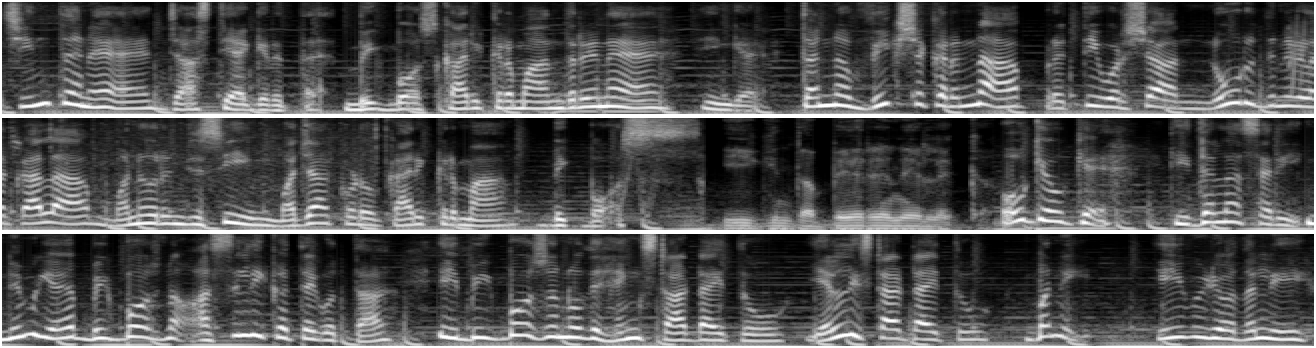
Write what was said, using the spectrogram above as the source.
ಚಿಂತನೆ ಜಾಸ್ತಿ ಆಗಿರುತ್ತೆ. ಬಿಗ್ ಬಾಸ್ ಕಾರ್ಯಕ್ರಮ ಅಂದ್ರೇನೆ ಹಿಂಗೆ. ತನ್ನ ವೀಕ್ಷಕರನ್ನ ಪ್ರತಿ ವರ್ಷ ನೂರು ದಿನಗಳ ಕಾಲ ಮನೋರಂಜಿಸಿ ಮಜಾ ಕೊಡೋ ಕಾರ್ಯಕ್ರಮ ಬಿಗ್ ಬಾಸ್ ಈಗಿಂತ ಬೇರೆನೇ ಲೆಕ್ಕ. Okay okay. ಇದೆಲ್ಲ ಸರಿ. ನಿಮಗೆ ಬಿಗ್ ಬಾಸ್ನ ಅಸಲಿ ಕತೆ ಗೊತ್ತಾ? ಈ ಬಿಗ್ ಬಾಸ್ ಅನ್ನೋದು ಹೆಂಗ್ ಸ್ಟಾರ್ಟ್ ಆಯ್ತು? ಎಲ್ಲಿ ಸ್ಟಾರ್ಟ್ ಆಯ್ತು? ಬನ್ನಿ. ಈ ವಿಡಿಯೋದಲ್ಲಿ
